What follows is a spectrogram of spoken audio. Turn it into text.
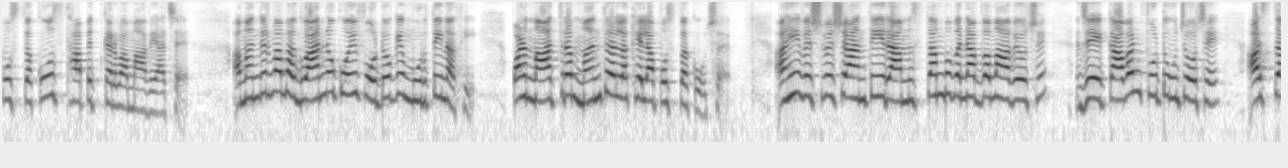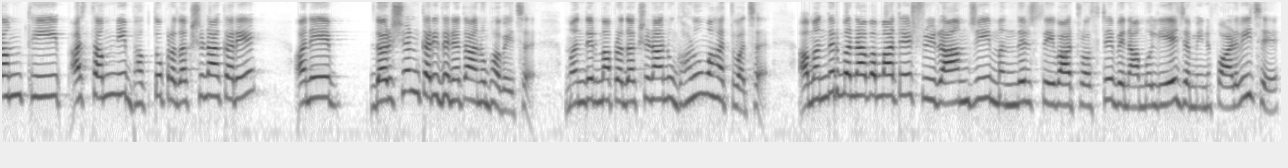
પુસ્તકો સ્થાપિત કરવામાં આવ્યા છે. આ મંદિરમાં ભગવાનનો કોઈ ફોટો કે મૂર્તિ નથી, પણ માત્ર મંત્ર લખેલા પુસ્તકો છે. અહીં વિશ્વ શાંતિ રામસ્તંભ બનાવવામાં આવ્યો છે, જે એકાવન ફૂટ ઊંચો છે. આ સ્તંભથી, આ સ્તંભની ભક્તો પ્રદક્ષિણા કરે અને દર્શન કરી ધન્યતા અનુભવે છે. મંદિરમાં પ્રદક્ષિણાનું ઘણું મહત્વ છે. આ મંદિર બનાવવા માટે શ્રી રામજી મંદિર સેવા ટ્રસ્ટે વિનામૂલ્યે જમીન ફાળવી છે,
